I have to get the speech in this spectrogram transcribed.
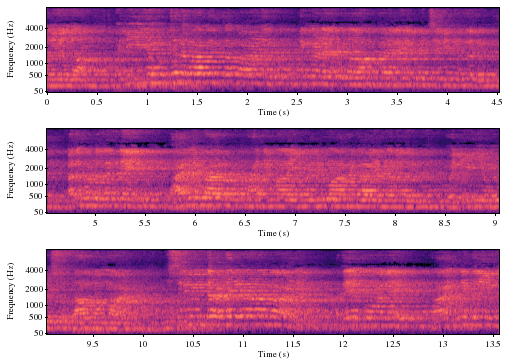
നൽകിയുള്ള വലിയ ഉത്തരവാദിത്തമാണ് കുട്ടികളെ അള്ളാഹുക്കാരെ ഏൽപ്പിച്ചിരിക്കുന്നത് അതുകൊണ്ട് തന്നെ ഭാര്യമാരോട് മാന്യമായി പെരുമാറുക എന്നുള്ളത് വലിയ ഒരു സ്വഭാവമാണ്. മുസ്ലിമിന്റെ അടയാളമാണ്. അതേപോലെ മാന്യതയും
